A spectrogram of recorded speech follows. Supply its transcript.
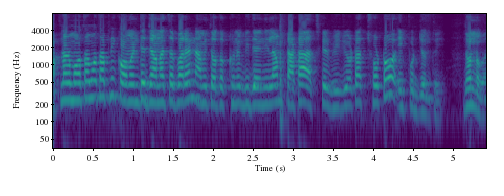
আপনার মতামত আপনি কমেন্টে জানাতে পারেন। আমি ততক্ষণে বিদায় নিলাম। টাটা, আজকের ভিডিওটা ছোট, এই পর্যন্তই। ধন্যবাদ।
